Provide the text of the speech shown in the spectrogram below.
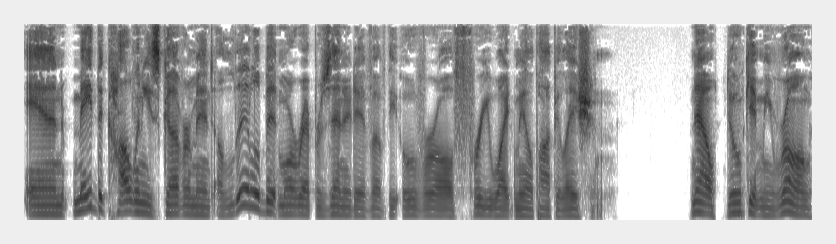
and made the colony's government a little bit more representative of the overall free white male population. Now, don't get me wrong,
